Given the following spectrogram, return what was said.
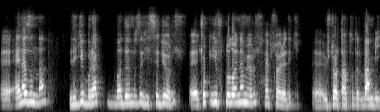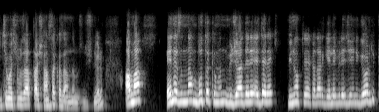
E, en azından ligi bırakmadığımızı hissediyoruz. E, çok iyi futbol oynamıyoruz. Hep söyledik. E, 3-4 haftadır ben bir iki maçımızı hatta şansa kazandığımızı düşünüyorum. Ama en azından bu takımın mücadele ederek bir noktaya kadar gelebileceğini gördük.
